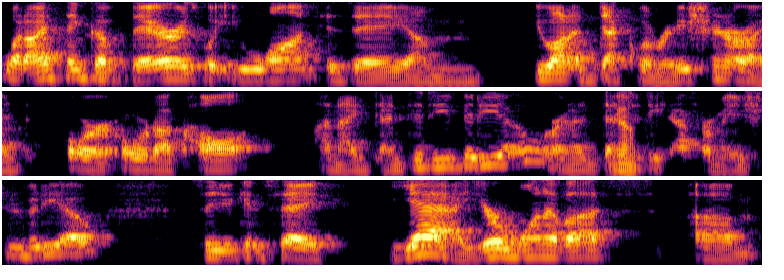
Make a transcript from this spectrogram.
What I think of there is what you want is a um, you want a declaration or I or or what I call an identity video or an identity yeah. affirmation video. So you can say, yeah, you're one of us. Um,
